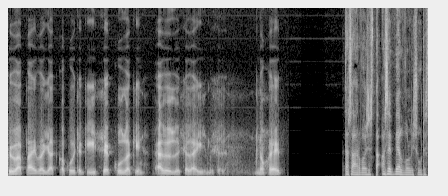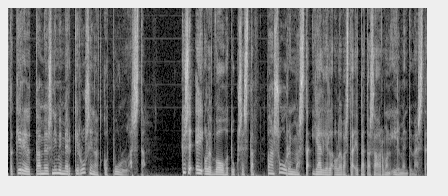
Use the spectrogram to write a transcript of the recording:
hyvä päivän jatko kuitenkin itse kullakin älyllisellä ihmisellä. No hei. Tasa-arvoisesta asevelvollisuudesta kirjoittaa myös nimimerkki Rusinatko pullasta. Kyse ei ole vouhotuksesta, vaan suurimmasta jäljellä olevasta epätasa-arvon ilmentymästä.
